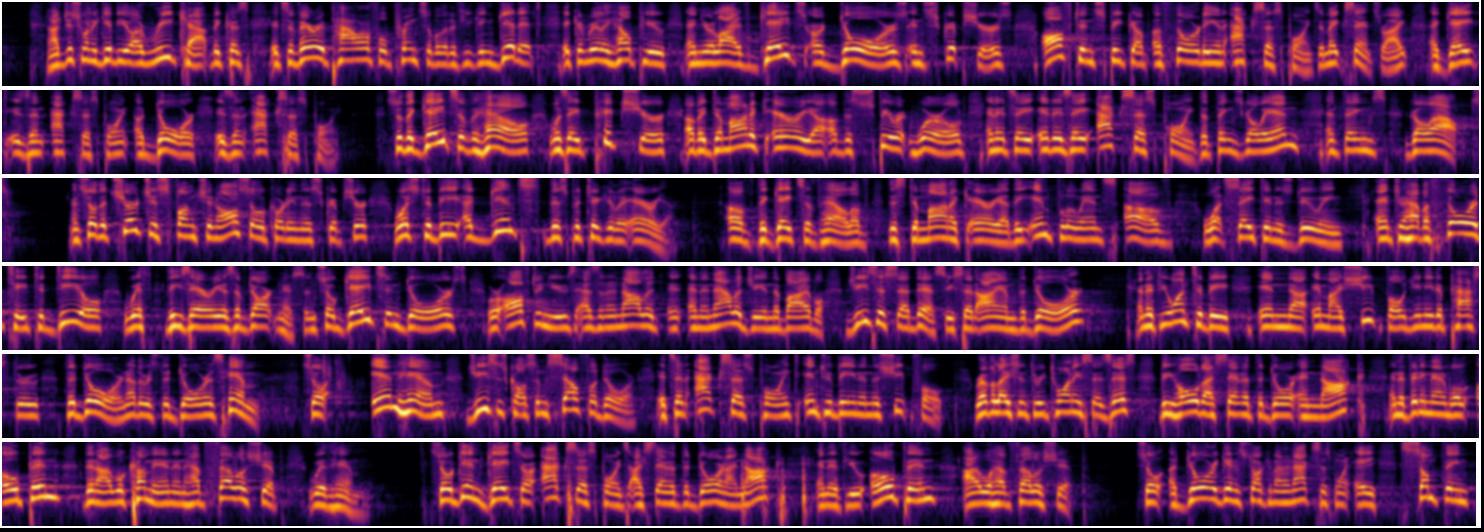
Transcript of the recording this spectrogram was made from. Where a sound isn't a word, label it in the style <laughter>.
And I just want to give you a recap because it's a very powerful principle that if you can get it, it can really help you in your life. Gates or doors in scriptures often speak of authority and access points. It makes sense, right? A gate is an access point, a door is an access point. So the gates of hell was a picture of a demonic area of the spirit world and it's a it is a access point that things go in and things go out. And so the church's function, also according to the scripture, was to be against this particular area of the gates of hell, of this demonic area, the influence of what Satan is doing, and to have authority to deal with these areas of darkness. And so, gates and doors were often used as an analogy, in the Bible. Jesus said this He said, I am the door. And if you want to be in, uh, in my sheepfold, you need to pass through the door. In other words, the door is Him. So in Him, Jesus calls Himself a door. It's an access point into being in the sheepfold. Revelation 3:20 says this, behold I stand at the door and knock, and if any man will open, then I will come in and have fellowship with him. So again, gates are access points. I stand at the door and I knock, and if you open, I will have fellowship. So a door again is talking about an access point, a something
